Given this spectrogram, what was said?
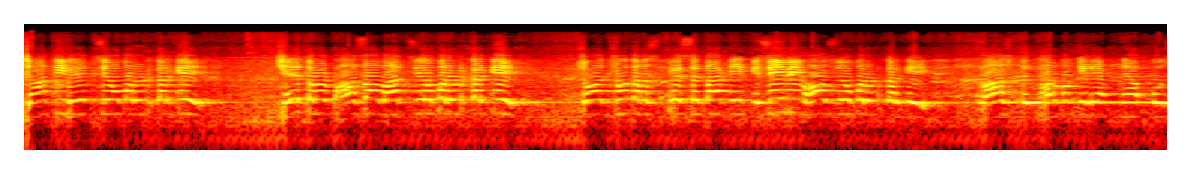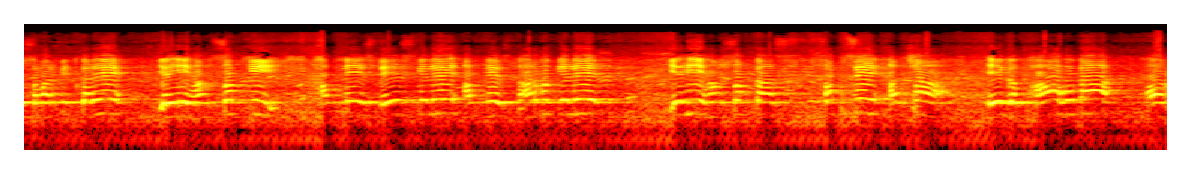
जाति भेद से ऊपर उठ करके, क्षेत्र और भाषावाद से ऊपर उठ करके चौछूत और अस्पृश्यता के किसी भी भाव से ऊपर उठ करके, राष्ट्र धर्म के लिए अपने आप को समर्पित करे। यही हम सबकी अपने इस देश के लिए, अपने इस धर्म के लिए यही हम सबका सबसे अच्छा एक भाव होगा और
